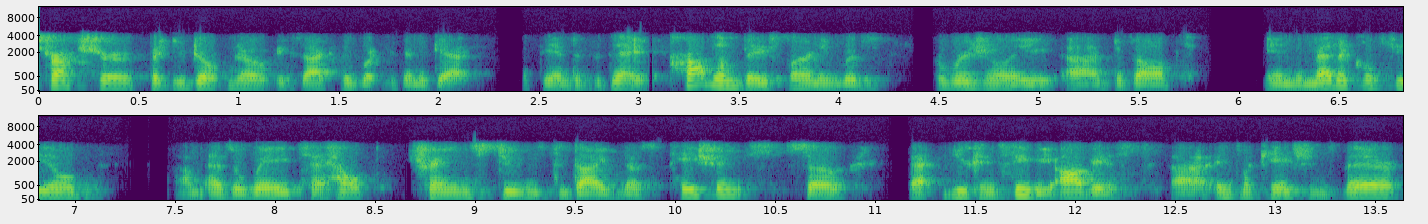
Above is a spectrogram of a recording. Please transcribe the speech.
structure, but you don't know exactly what you're going to get at the end of the day. Problem-based learning was originally uh, developed in the medical field um, as a way to help train students to diagnose patients. So that you can see the obvious uh, implications there.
